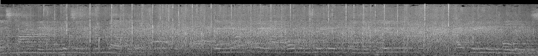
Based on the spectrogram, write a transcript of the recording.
It's time to put some truth out there. And the other thing I've always hated as a kid I hated bullies.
